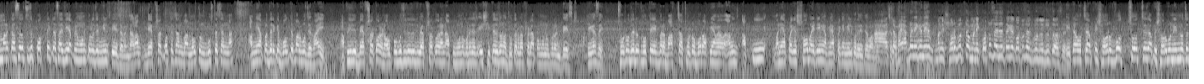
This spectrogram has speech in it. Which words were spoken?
আমার কাছে হচ্ছে যে প্রত্যেকটা সাইজই আপনি মন করে যে মিল পেয়ে যাবেন। যারা ব্যবসা করতে চান বা নতুন বুঝতেছেন না আমি আপনাদেরকে বলতে পারব যে ভাই আপনি যদি ব্যবসা করেন অল্প পুঁজিতে যদি ব্যবসা করেন আপনি মনে করেন যে এই শীতের জন্য জুতার ব্যবসাটা আপনি মনে করেন বেস্ট ঠিক আছে? ছোটদের হতে একবার বাচ্চা ছোট বড় আপনি আমি আপনি মানে আপনাকে সব আইটেম আপনি আপনাকে মেল করে দিতে পারব। আচ্ছা ভাই আপনার এখানে মানে সর্বোচ্চ মানে কত সাইজের থেকে কত সাইজ পর্যন্ত জুতো আছে? এটা হচ্ছে আপনি সর্বোচ্চ হচ্ছে যে আপনি সর্বনিম্ন হচ্ছে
